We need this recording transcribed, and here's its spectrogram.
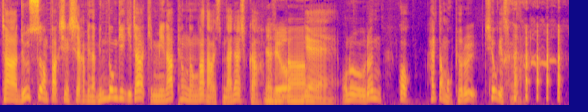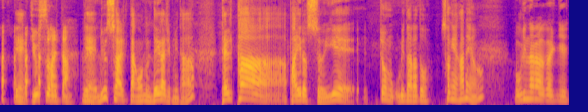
자 뉴스 언박싱 시작합니다. 민동기 기자 김민아 평론가 나와 있습니다. 안녕하십니까? 안녕하십니까? 예, 오늘은 꼭 할당 목표를 채우겠습니다. 예, 뉴스 할당. 예, 뉴스 할당 오늘 네 가지입니다. 델타 바이러스 이게 좀 우리나라도 성행하네요. 우리나라가 이제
